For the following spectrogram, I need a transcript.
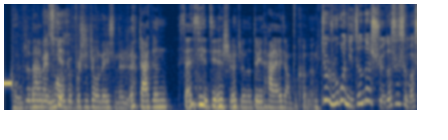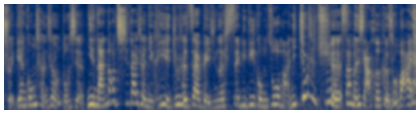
同志，他明显就不是这种类型的人。扎根三线建设，真的对于他来讲不可能。就如果你真的学的是什么水电工程这种东西，你难道期待着你可以就是在北京的 CBD 工作吗？你就是去三门峡和葛洲坝呀。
